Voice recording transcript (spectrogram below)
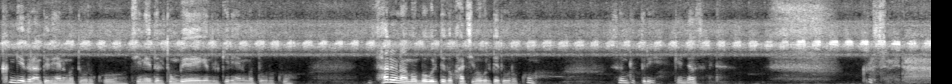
큰 개들한테 하는 것도 그렇고 지네들 동배애견들끼리 하는 것도 그렇고 사료나 뭐 먹을 때도 같이 먹을 때도 그렇고 성격들이 괜찮습니다. 그렇습니다.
